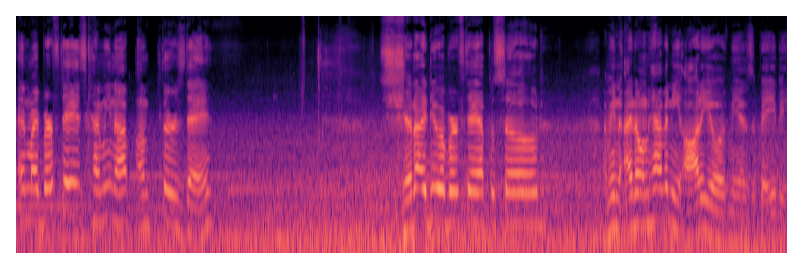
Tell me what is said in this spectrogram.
And my birthday is coming up on Thursday. Should I do a birthday episode? I mean, I don't have any audio of me as a baby.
